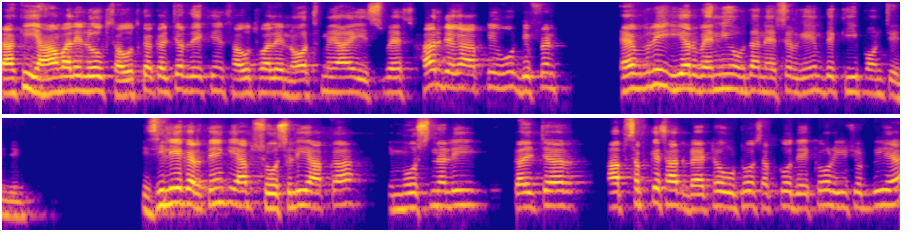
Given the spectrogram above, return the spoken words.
ताकि यहाँ वाले लोग साउथ का कल्चर देखें, साउथ वाले नॉर्थ में आए, ईस्ट, वेस्ट, हर जगह आपके वो different every year venue of the national game they keep on changing इसीलिए करते हैं कि आप सोशली आपका इमोशनली कल्चर आप सबके साथ बैठो, उठो, सबको देखो और यू शुड बी है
